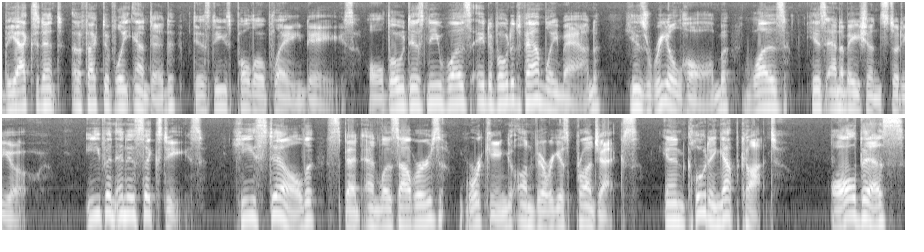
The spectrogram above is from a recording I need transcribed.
The accident effectively ended Disney's polo playing days. Although Disney was a devoted family man, his real home was his animation studio. Even in his 60s, he still spent endless hours working on various projects, including Epcot. All this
